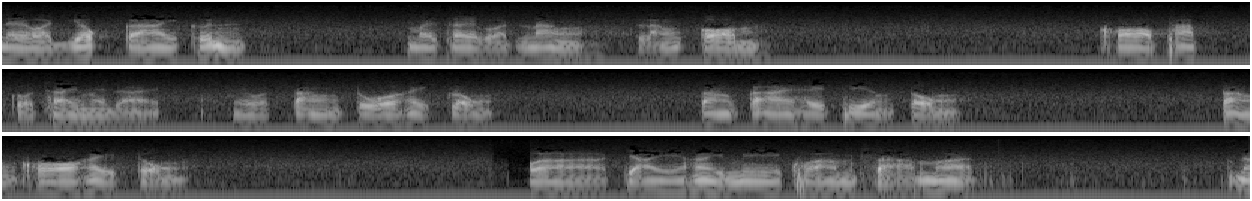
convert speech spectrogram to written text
ในว่ายกกายขึ้น ไม่ใช่ว่านั่งหลังกอม คอพับก็ใช้ไม่ได้ ว่าตั้งตัวให้กลง ตั้งกายให้เที่ยงตรง ตั้งคอให้ตรง ว่าใจให้มีความสามารถ ใน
